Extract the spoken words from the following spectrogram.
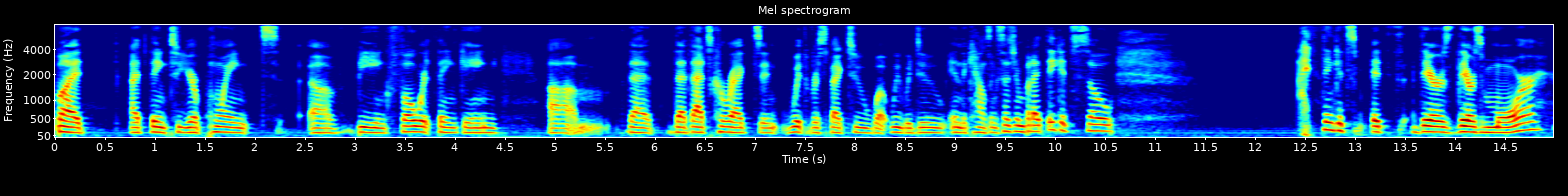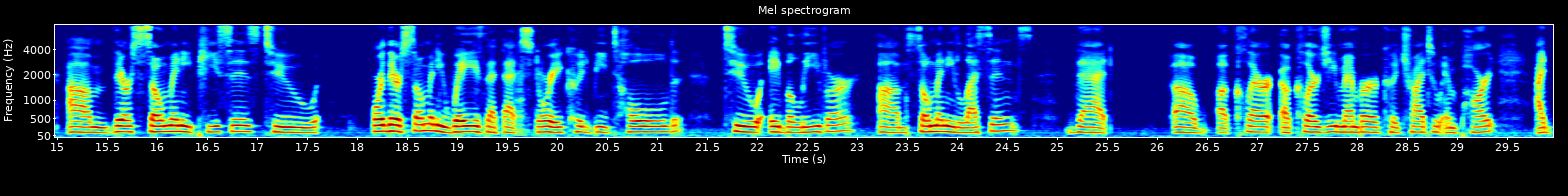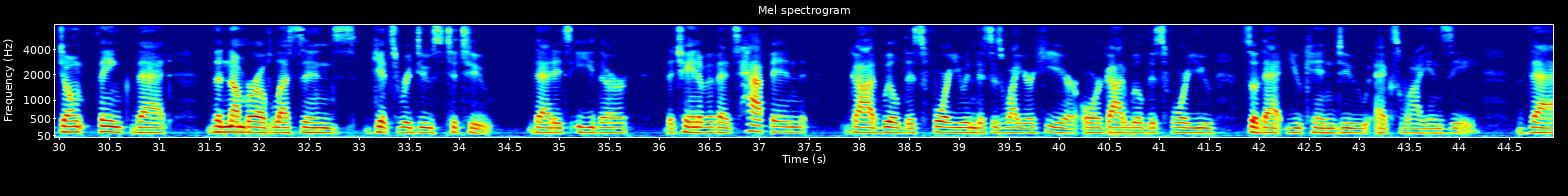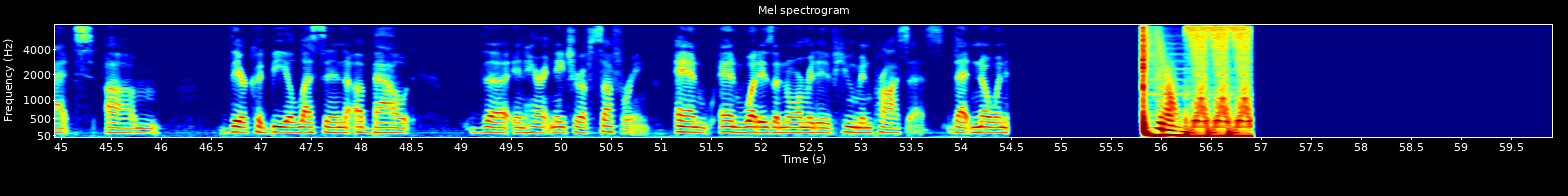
but I think to your point of being forward thinking, um, that that that's correct in, with respect to what we would do in the counseling session. But I think it's so. I think it's it's there's there's more. Um, there are so many pieces to, or there's so many ways that that story could be told to a believer. Um, so many lessons that uh, a, cler- a clergy member could try to impart. I don't think that the number of lessons gets reduced to two. That it's either the chain of events happened, God willed this for you, and this is why you're here, or God willed this for you so that you can do X, Y, and Z. That um, there could be a lesson about the inherent nature of suffering and and what is a normative human process that no one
